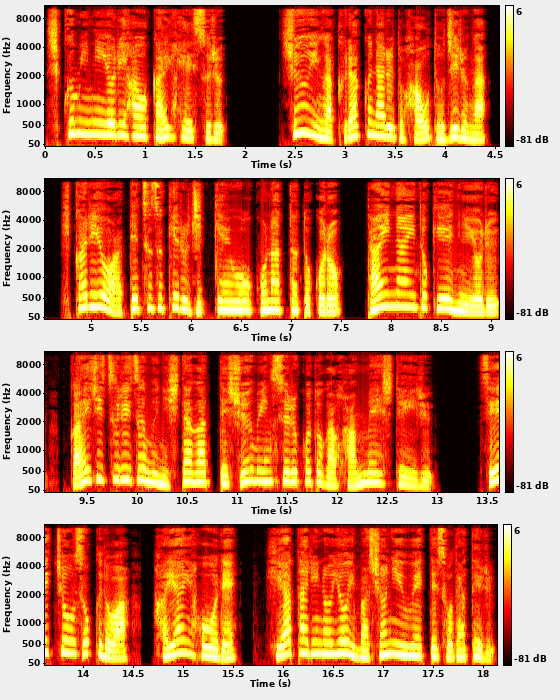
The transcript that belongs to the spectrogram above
仕組みにより葉を開閉する。周囲が暗くなると葉を閉じるが、光を当て続ける実験を行ったところ、体内時計による外実リズムに従って就眠することが判明している。成長速度は速い方で日当たりの良い場所に植えて育てる。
